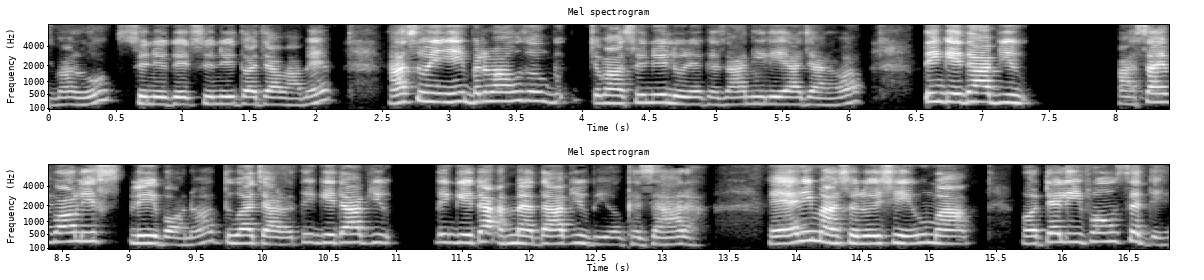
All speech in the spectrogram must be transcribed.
ကျမတို့ဆွေးနွေးဆွေးနွေးသွားကြပါမယ်ဒါဆိုရင်ပထမဦးဆုံးကျမဆွေးနွေးလိုတဲ့ကစားနည်းလေးရကြတော့သင်္ကေတပြု အာ symbolic play ပေါ့နော်သူကကြတော့သင်္ကေတပြုသင်္ကေတအမှတ်သားပြုပြီးတော့ကစားတာအဲအဲ့ဒီမှာဆိုလို့ရှိရင်ဥမာဟောတယ်လီဖုန်းဆက်တယ်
